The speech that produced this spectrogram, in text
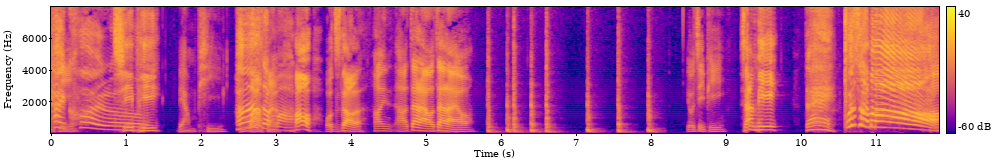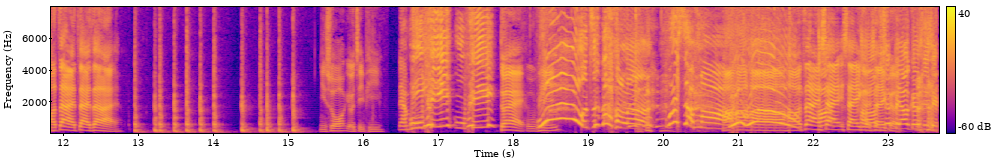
太快了，七匹，两批。很啊什么哦，我知道了，好，你好，再来哦，再来哦。有几批？三批，对，为什么好，再来，再来，再来。你说有几批？两批，五批，五批，对，五批。我知道了。为什么？好好好，再来下下一个下一个。先不要跟别人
